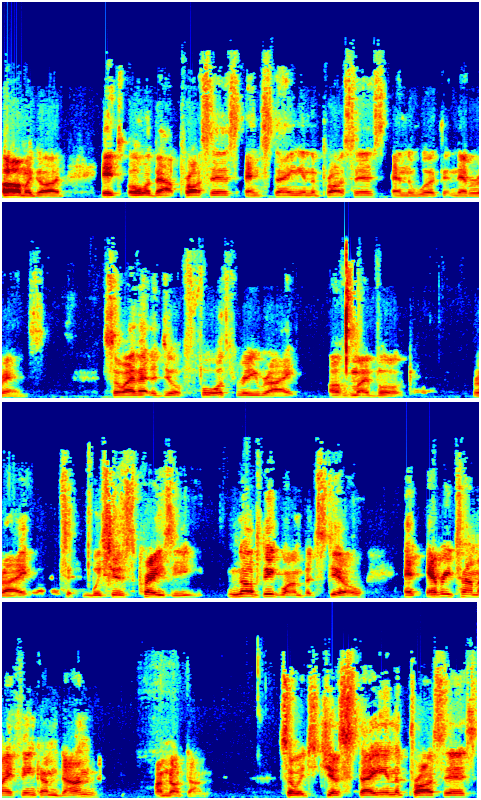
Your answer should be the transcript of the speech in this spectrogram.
Oh, my God. It's all about process and staying in the process and the work that never ends. So I've had to do a fourth rewrite of my book, right? Which is crazy. Not a big one, but still and every time I think I'm done, I'm not done. So it's just stay in the process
